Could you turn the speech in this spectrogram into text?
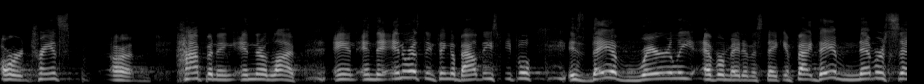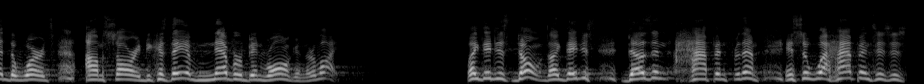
or trans, are happening in their life. And, and the interesting thing about these people is they have rarely ever made a mistake. In fact, they have never said the words, I'm sorry, because they have never been wrong in their life. Like they just don't. Like they just doesn't happen for them. And so what happens is, is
